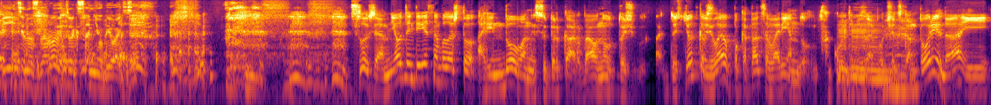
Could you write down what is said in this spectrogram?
пейте на здоровье, только сами убивайтесь. Слушай, а мне вот интересно было, что арендованный суперкар, да, ну, то есть, то есть тетка взяла его покататься в аренду в какой-то, не знаю, получается, конторе, да, и,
